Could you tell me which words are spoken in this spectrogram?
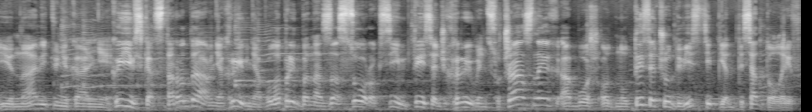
і навіть унікальні. Київська стародавня гривня була придбана за 47 тисяч гривень сучасних або ж 1250 доларів.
